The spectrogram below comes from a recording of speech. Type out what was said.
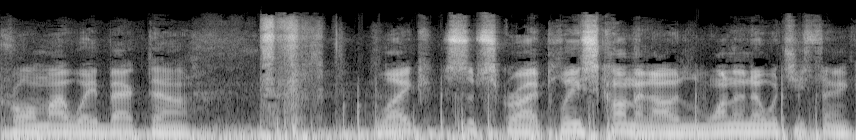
crawl my way back down. Like, subscribe, please comment. I want to know what you think.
